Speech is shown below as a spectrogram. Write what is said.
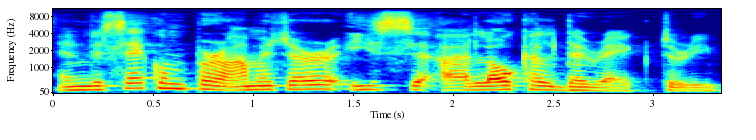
And the second parameter is a local directory.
